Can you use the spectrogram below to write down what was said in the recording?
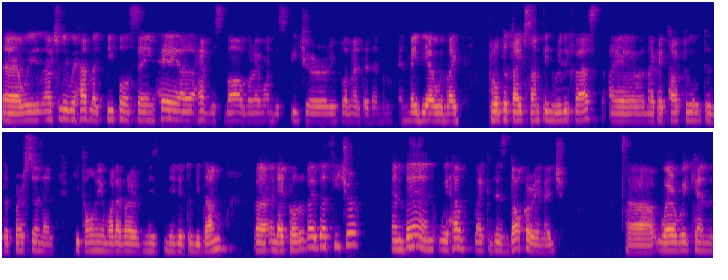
Uh, we actually we had like people saying, "Hey, I have this bug or I want this feature implemented, and, and maybe I would like prototype something really fast." I like I talked to, to the person and he told me whatever needed to be done, uh, and I prototyped that feature. And then we have like this Docker image uh, where we can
